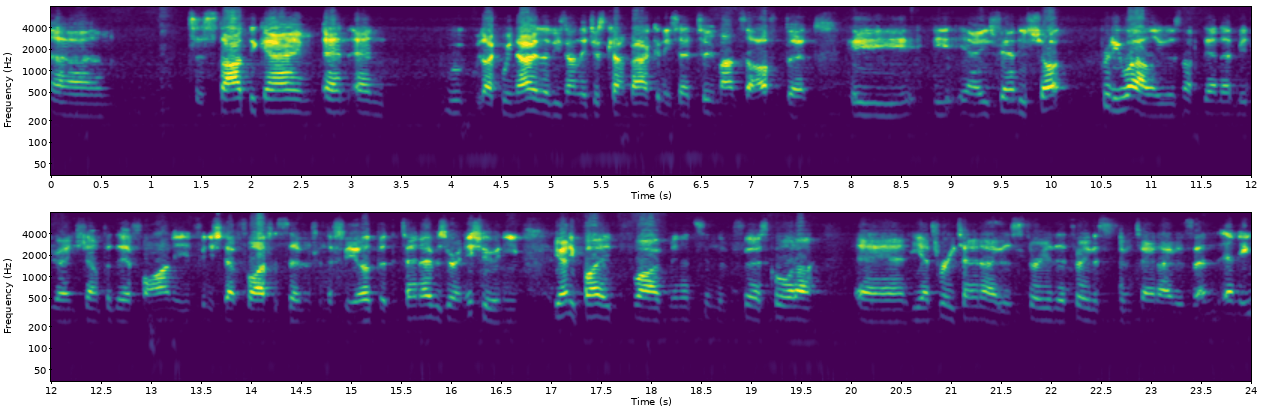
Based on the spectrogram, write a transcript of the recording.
um, to start the game, and and like we know that he's only just come back and he's had two months off, but he, he you know he's found his shot pretty well. He was knocked down that mid-range jumper there fine. He finished up five for seven from the field, but the turnovers are an issue, and he, he only played five minutes in the first quarter, and he had three turnovers, three of the three of the seven turnovers, and and he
